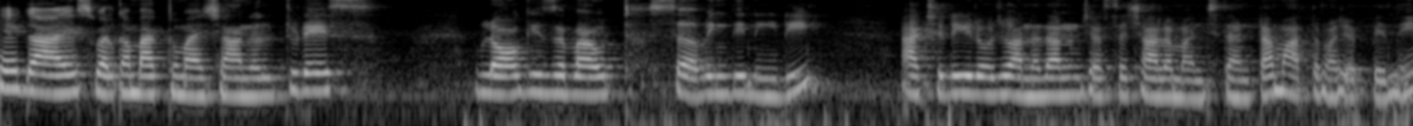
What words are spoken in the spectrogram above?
Hey guys, welcome back to my channel. Today's vlog is about serving the needy. Actually ఈరోజు అన్నదానం చేస్తే చాలా మంచిదంట మా అత్తమ్మ చెప్పింది.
